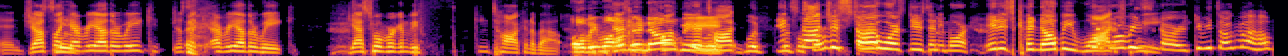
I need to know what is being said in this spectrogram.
And just like every other week, just like every other week, guess what we're gonna be f- fucking talking about? Obi-Wan That's we are Kenobi. talking- Look, It's not before we just Star start- Wars news anymore. It is Kenobi watch Before we week. start, can we talk about how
